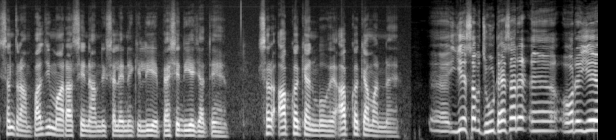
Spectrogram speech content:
संत रामपाल जी महाराज से नाम दीक्षा लेने के लिए पैसे दिए जाते हैं सर आपका क्या अनुभव है? आपका क्या मानना है? ये सब झूठ है सर और ये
